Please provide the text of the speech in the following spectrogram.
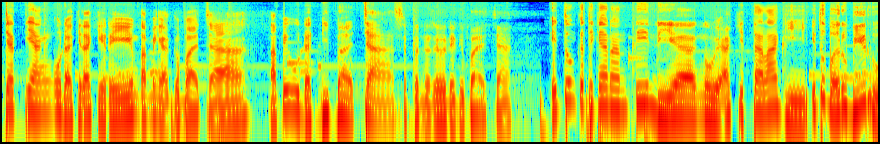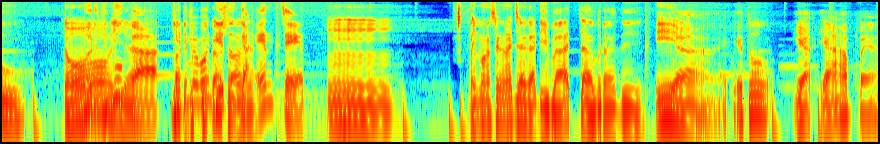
chat yang udah kita kirim tapi nggak kebaca, tapi udah dibaca sebenarnya udah dibaca. Itu ketika nanti dia nge-WA kita lagi, itu baru biru, baru oh dibuka. iya Jadi Baru memang dibuka dia itu nggak encet. Hmm. Emang sengaja gak dibaca berarti. Iya, itu ya ya apa ya.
